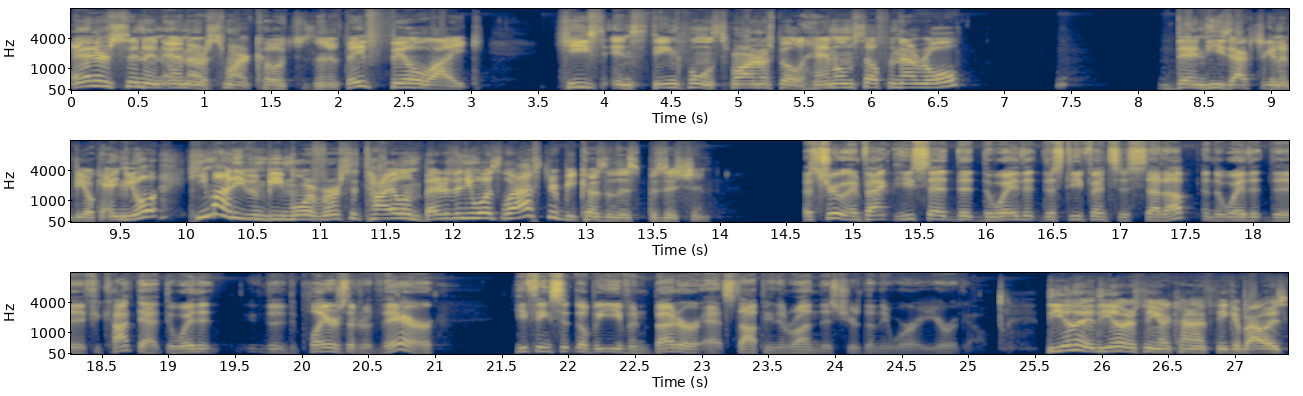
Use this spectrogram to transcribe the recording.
Anderson and Ena are smart coaches, and if they feel like he's instinctful and smart enough to be able to handle himself in that role, then he's actually going to be okay. And you know what? He might even be more versatile and better than he was last year because of this position. That's true. In fact, he said that the way that this defense is set up and the way that the if you caught that, the way that the, the players that are there, he thinks that they'll be even better at stopping the run this year than they were a year ago. The other the other thing I kind of think about is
